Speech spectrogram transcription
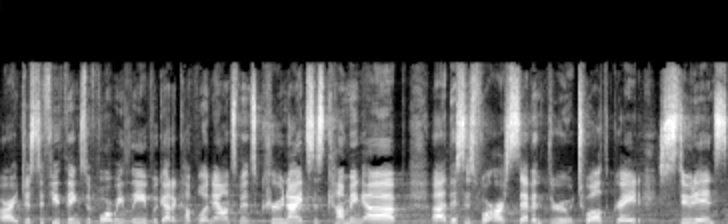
All right, just a few things before we leave. We got a couple announcements. Crew Nights is coming up. Uh, this is for our 7th through 12th grade students.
